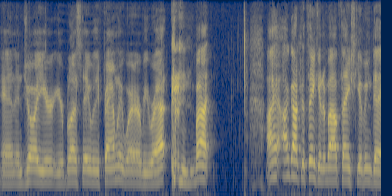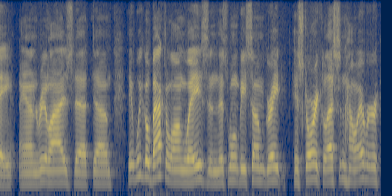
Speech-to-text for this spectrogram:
and enjoy your, your blessed day with your family wherever you're at. but I, I got to thinking about Thanksgiving Day and realized that um, it, we go back a long ways, and this won't be some great historic lesson. However,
